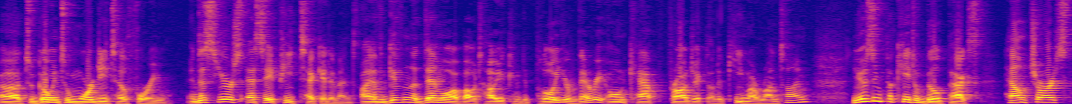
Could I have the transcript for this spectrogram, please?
uh, to go into more detail for you. In this year's SAP TechEd event, I have given a demo about how you can deploy your very own CAP project on the Kyma runtime using Paketo build packs, Helm charts,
